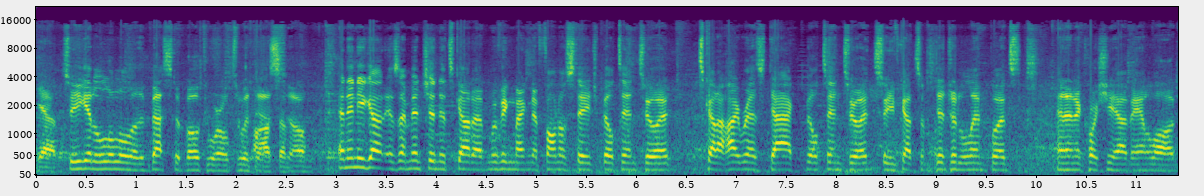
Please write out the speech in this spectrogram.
Yeah. So you get a little of the best of both worlds with Awesome. this. So, and then you got, as I mentioned, it's got a moving magnet phono stage built into it. It's got a high res DAC built into it, so you've got some digital inputs, and then of course you have analog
